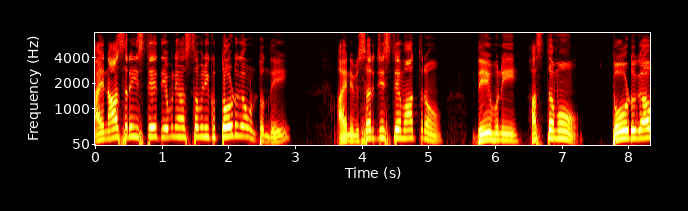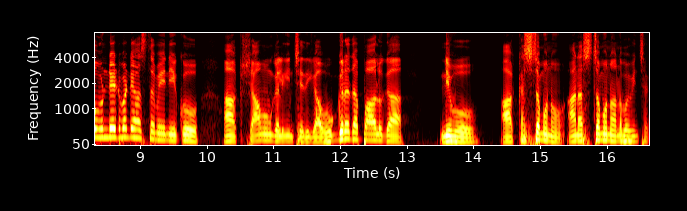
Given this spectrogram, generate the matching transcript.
ఆయన ఆశ్రయిస్తే దేవుని హస్తం నీకు తోడుగా ఉంటుంది. ఆయన విసర్జిస్తే మాత్రం దేవుని హస్తము తోడుగా ఉండేటువంటి హస్తమే నీకు ఆ క్షామం కలిగించేదిగా ఉగ్రత పాలుగా నీవు ఆ కష్టమును ఆ నష్టమును అనుభవించక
